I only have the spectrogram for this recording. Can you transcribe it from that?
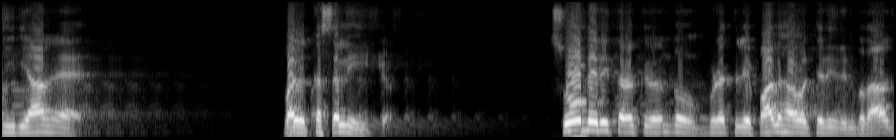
செய்தியாக வல் கசலி சோபேறித்தனத்திலிருந்தும் குணத்திலே பாதுகாவல் தெரியும் என்பதாக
